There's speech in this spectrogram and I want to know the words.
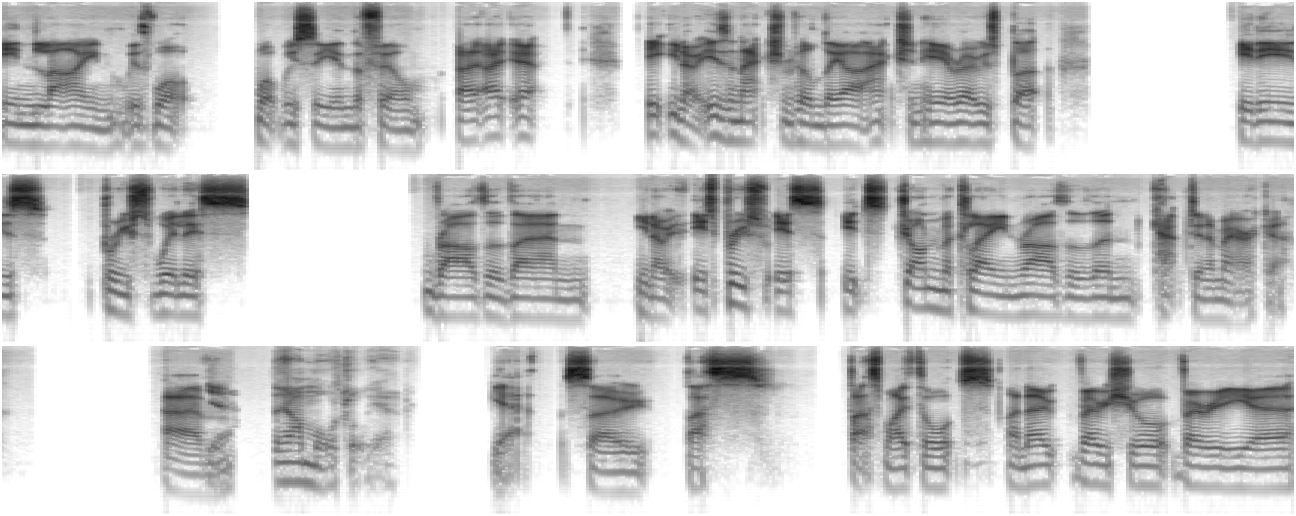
in line with what what we see in the film. I, I it, you know, it is an action film. They are action heroes, but it is Bruce Willis rather than you know, it's Bruce. It's it's John McClane rather than Captain America. Um, yeah they are mortal. Yeah. Yeah. So that's that's my thoughts. I know very short, very uh,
